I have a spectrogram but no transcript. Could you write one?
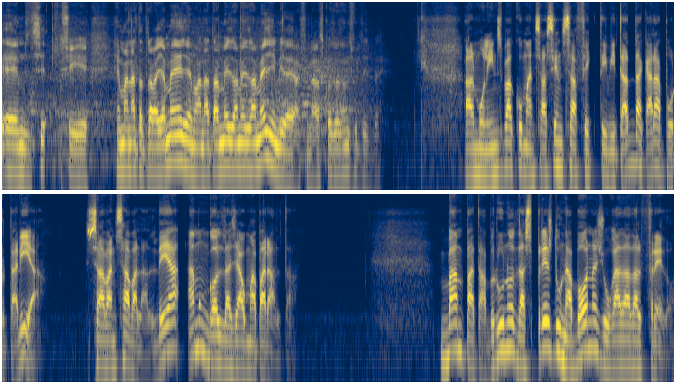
hem, o sigui, hem anat a treballar més, hem anat a més, a més, a més, i mira, al final les coses han sortit bé. El Molins va començar sense efectivitat de cara a porteria. S'avançava l'Aldea amb un gol de Jaume Peralta va empatar Bruno després d'una bona jugada d'Alfredo.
